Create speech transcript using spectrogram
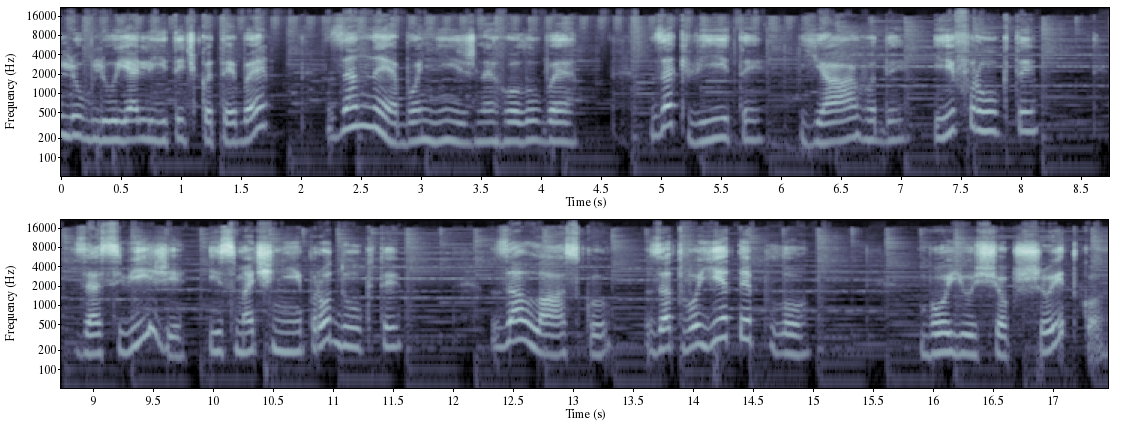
Люблю я літечко тебе за небо ніжне голубе, за квіти, ягоди і фрукти, за свіжі і смачні продукти, за ласку, за твоє тепло. Боюсь, щоб швидко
